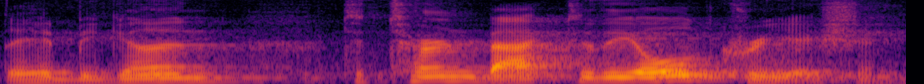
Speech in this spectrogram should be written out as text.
They had begun to turn back to the old creation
